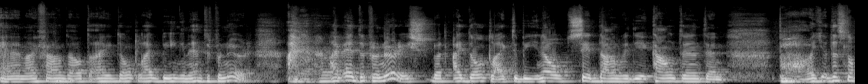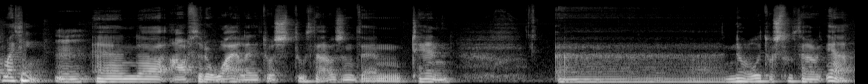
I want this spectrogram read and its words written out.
And I found out I don't like being an entrepreneur. I'm entrepreneurish, but I don't like to be, you know, sit down with the accountant and "Bah, yeah, that's not my thing. And uh, after a while, and it was 2010, uh, no, it was 2000. Yeah,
